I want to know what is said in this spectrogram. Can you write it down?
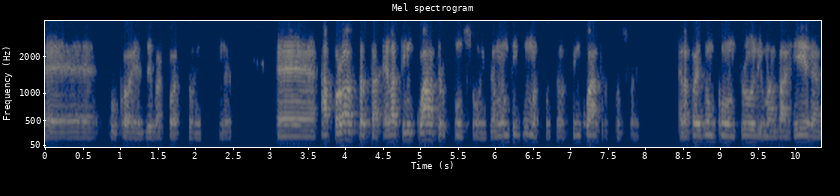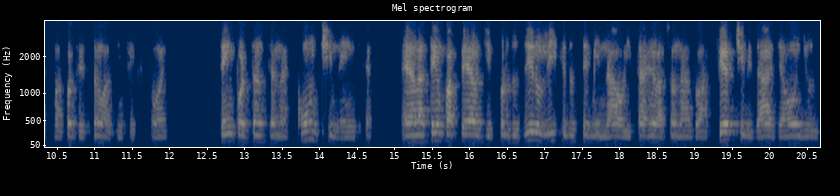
é, ocorrem as evacuações. Né? É, a próstata ela tem quatro funções, ela não tem uma função, ela tem quatro funções. Ela faz um controle, uma barreira, uma proteção às infecções, tem importância na continência, ela tem o papel de produzir o líquido seminal e está relacionado à fertilidade, onde os,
